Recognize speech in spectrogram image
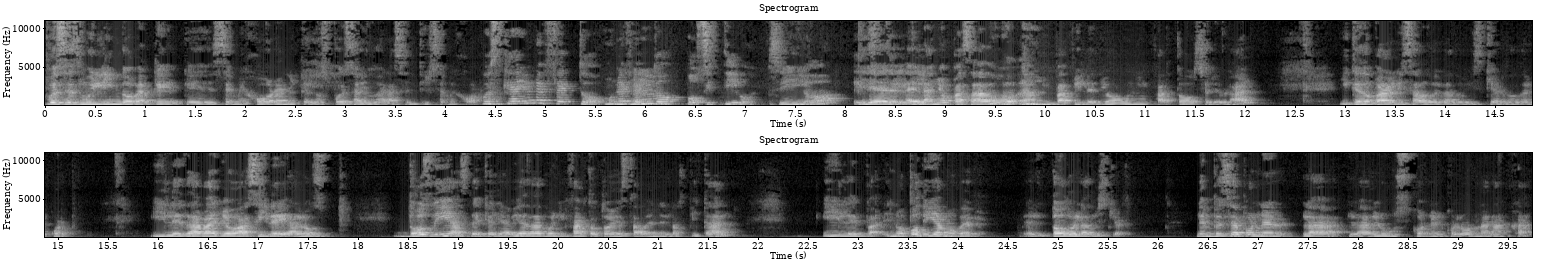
pues es muy lindo ver que, que se mejoran y que los puedes ayudar a sentirse mejor. ¿no? Pues que hay un efecto, un efecto positivo. sí, ¿no? Y Este- el, el año pasado a mi papi le dio un infarto cerebral y quedó paralizado del lado izquierdo del cuerpo. Y le daba yo así de a los dos días de que le había dado el infarto, todavía estaba en el hospital y le, no podía mover el, todo el lado izquierdo. Le empecé a poner la, la luz con el color naranja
